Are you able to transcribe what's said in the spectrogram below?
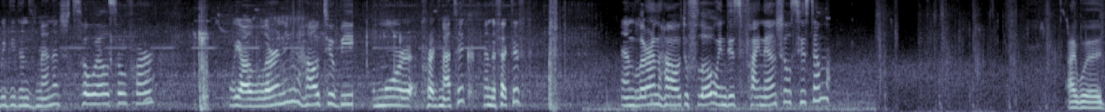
We didn't manage so well so far. We are learning how to be more pragmatic and effective and learn how to flow in this financial system. I would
